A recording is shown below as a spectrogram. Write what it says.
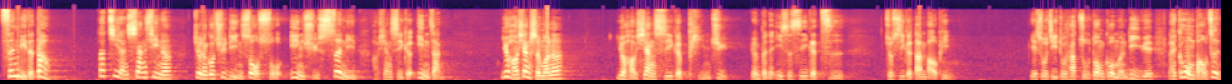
真理的道。那既然相信呢，就能够去领受所应许圣灵，好像是一个印章，又好像什么呢？又好像是一个凭据。原本的意思是一个值，就是一个担保品。耶稣基督，他主动跟我们立约，来跟我们保证，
